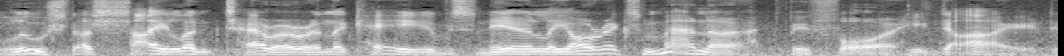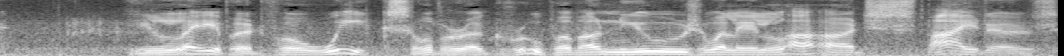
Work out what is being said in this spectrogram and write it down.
loosed a silent terror in the caves near Leoric's manor before he died. He labored for weeks over a group of unusually large spiders,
